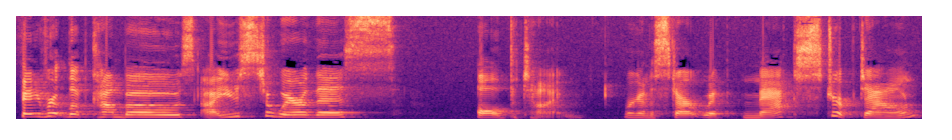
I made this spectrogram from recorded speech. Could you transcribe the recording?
favorite lip combos. I used to wear this all the time. We're gonna start with MAC Stripdown,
